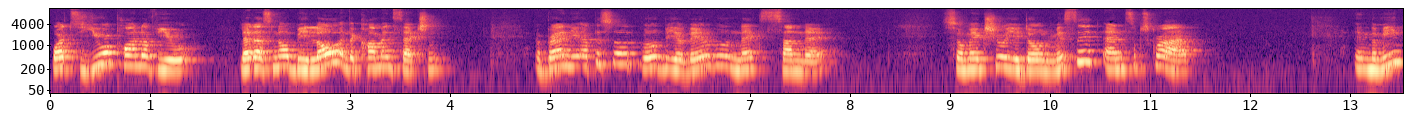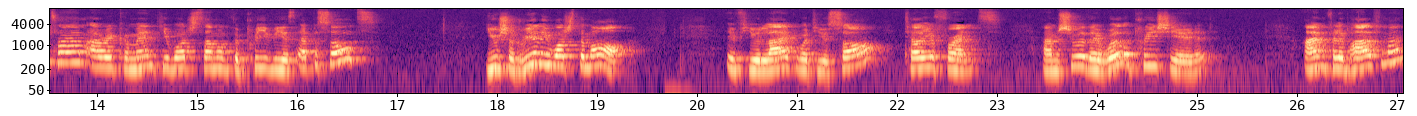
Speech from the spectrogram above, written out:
What's your point of view? Let us know below in the comment section. A brand new episode will be available next Sunday. So make sure you don't miss it and subscribe. In the meantime, I recommend you watch some of the previous episodes. You should really watch them all. If you like what you saw, tell your friends. I'm sure they will appreciate it. I'm Philipp Halfmann.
